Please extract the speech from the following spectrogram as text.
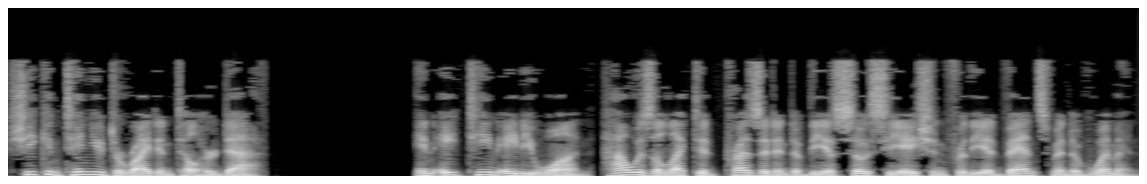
She continued to write until her death. In 1881, Howe was elected president of the Association for the Advancement of Women.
